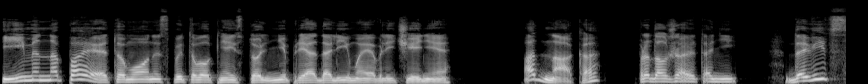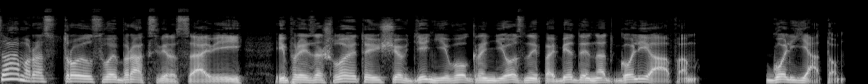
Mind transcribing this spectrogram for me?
И именно поэтому он испытывал к ней столь непреодолимое влечение. Однако, продолжают они, Давид сам расстроил свой брак с Версавией, и произошло это еще в день его грандиозной победы над Голиафом, Гольятом.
